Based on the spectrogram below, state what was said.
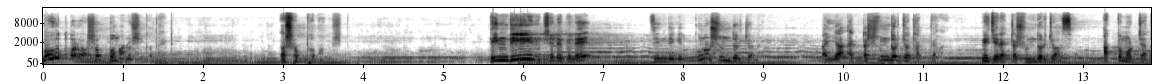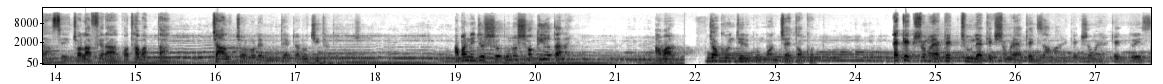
বহুত বড় অসভ্য মানসিকতা এটা। অসভ্য মানুষ দিন দিন ছেলে পেলে জিন্দিগির কোনো সৌন্দর্য নাই। ভাইয়া, একটা সৌন্দর্য থাকতে হয়। নিজের একটা সৌন্দর্য আছে। আত্মমর্যাদা আছে, চলাফেরা, কথাবার্তা। চাল চলনের মধ্যে একটা রুচি থাকে। আমার নিজস্ব কোনো স্বকীয়তা নাই। আমার যখন যেরকম মন চায় তখন। এক এক সময় এক এক চুল এক এক সময় এক এক জামা এক এক সময় এক এক ড্রেস।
